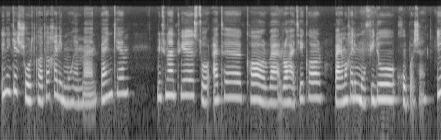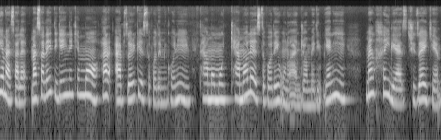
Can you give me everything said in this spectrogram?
اینه که شورتکات ها خیلی مهمن و اینکه می‌تونن توی سرعت کار و راحتی کار برای ما خیلی مفید و خوب باشن. این یه مسئله. مسئله دیگه اینه که ما هر ابزاری که استفاده می‌کنیم تمام و کمال استفاده اونو انجام بدیم. یعنی من خیلی از چیزایی که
